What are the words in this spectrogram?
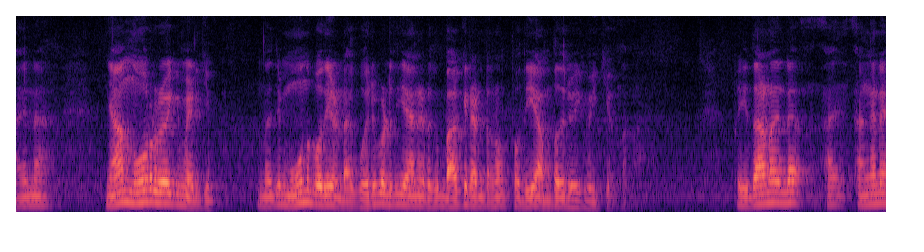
അതിന് ഞാൻ നൂറ് രൂപയ്ക്ക് മേടിക്കും. എന്നുവെച്ചാൽ മൂന്ന് പൊതി ഉണ്ടാക്കും. ഒരു പൊതി ഞാൻ എടുക്കും. ബാക്കി രണ്ടെണ്ണം പൊതി അമ്പത് രൂപയ്ക്ക് വയ്ക്കും എന്നാണ് അപ്പോൾ ഇതാണ് അതിന്റെ അങ്ങനെ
